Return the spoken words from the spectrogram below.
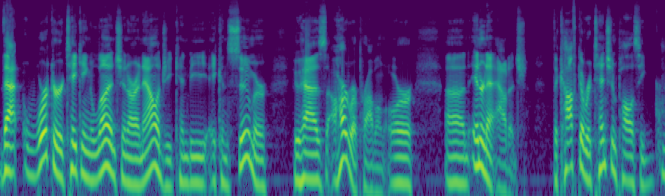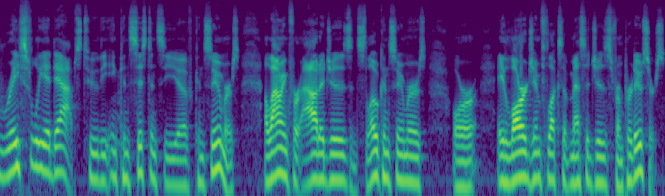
That worker taking lunch in our analogy can be a consumer who has a hardware problem or an internet outage. The Kafka retention policy gracefully adapts to the inconsistency of consumers, allowing for outages and slow consumers or a large influx of messages from producers.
